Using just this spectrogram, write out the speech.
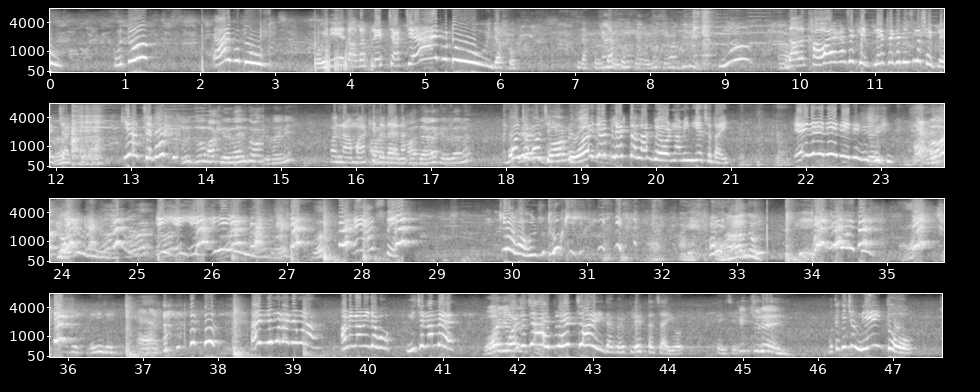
পুটু আয় পুটু। ওই রে দাদা প্লেট চাচ্ছে আয় পুটু দেখো। দেখো দেখো। দাদা খাওয়া হয়ে গেছে প্লেট রেখে দিয়েছিল সেই প্লেট চাচ্ছে কি হচ্ছে না ও না মা খেতে দেয় না। বলছে বলছে ওই যে প্লেটটা লাগবে ওর নামিয়ে দিয়েছ তাই। এই রে এই রে, রে, রে। এই এই এই এই এই, এই আসতে। কি হলো ঢুকি হ্যাঁ তো এই রে এই নেব না নেব না আমি নামিয়ে দেবো। নিচে নামবে? ওইটা চাই প্লেট চাই। দেখো প্লেটটা চাই ওর। এই যে। কিচ্ছু নেই। ওতে কিছু নেই তো।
